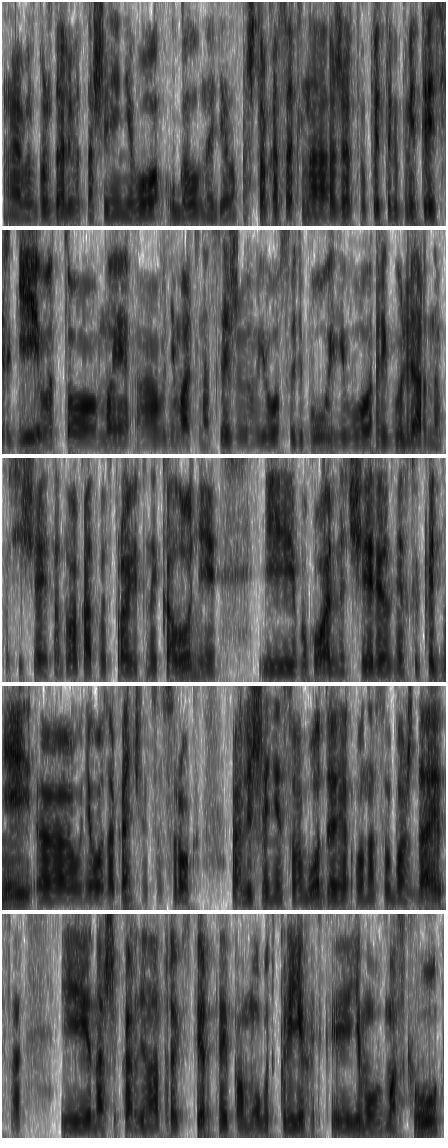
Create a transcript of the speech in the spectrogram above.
э, возбуждали в отношении него уголовное дело. Что касательно жертвы пыток Дмитрия Сергеева, то мы э, внимательно отслеживаем его судьбу, его регулярно посещает адвокат в исправительной колонии, и буквально через несколько дней э, у него заканчивается срок э, лишения свободы, он освобождается, и наши координаторы-эксперты помогут приехать к ему в Москву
